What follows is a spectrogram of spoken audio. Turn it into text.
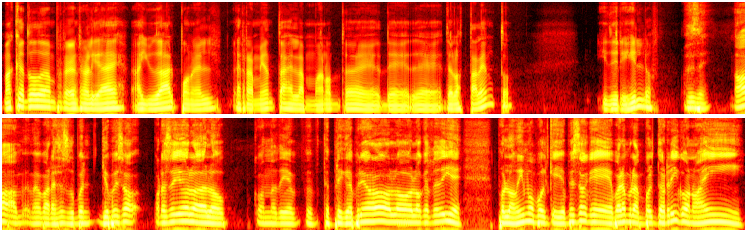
Más que todo, en, realidad, es ayudar, poner herramientas en las manos de, los talentos y dirigirlos. Sí, sí. No, me parece súper. Yo pienso, por eso yo lo de lo. Cuando te, expliqué primero lo, lo, que te dije, por lo mismo, porque yo pienso que, por ejemplo, en Puerto Rico no hay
